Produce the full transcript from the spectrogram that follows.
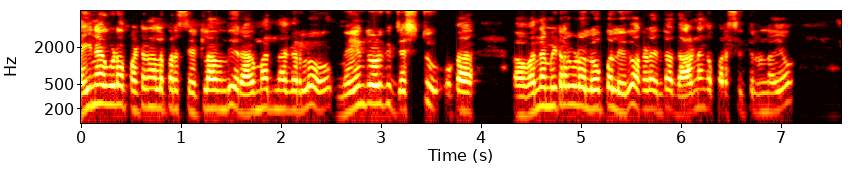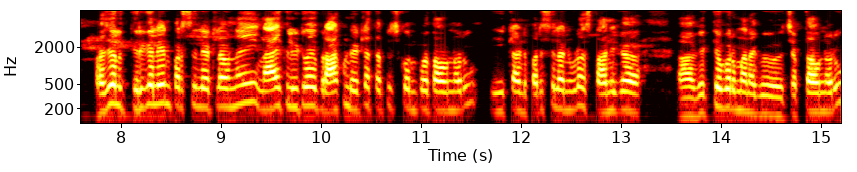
అయినా కూడా పట్టణాల పరిస్థితి ఎట్లా ఉంది? రహమత్ నగర్లో మెయిన్ రోడ్కి జస్ట్ ఒక వంద మీటర్ కూడా లోపల లేదు అక్కడ ఎంత దారుణంగా పరిస్థితులు ఉన్నాయో ప్రజలు తిరగలేని పరిస్థితులు ఎట్లా ఉన్నాయి? నాయకులు ఇటువైపు రాకుండా ఎట్లా తప్పించుకొని పోతా ఉన్నారు? ఇట్లాంటి పరిస్థితులను కూడా స్థానిక వ్యక్తి ఒకరు మనకు చెప్తా ఉన్నారు.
